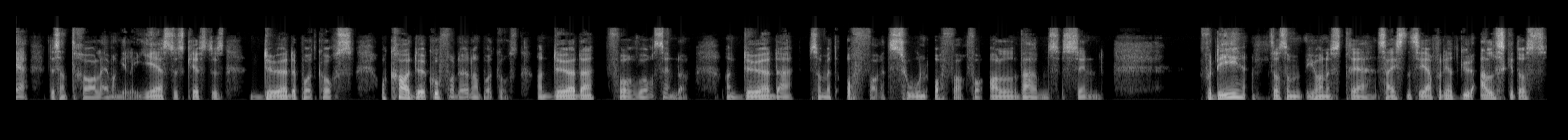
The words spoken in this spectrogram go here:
er det sentrale evangeliet. Jesus Kristus døde på et kors. Og døde, hvorfor døde han på et kors? Han døde for våre synder. Han døde som et offer, et sonoffer for all verdens synd. Fordi, sånn som Johannes 3, 16 sier, fordi at Gud elsket oss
